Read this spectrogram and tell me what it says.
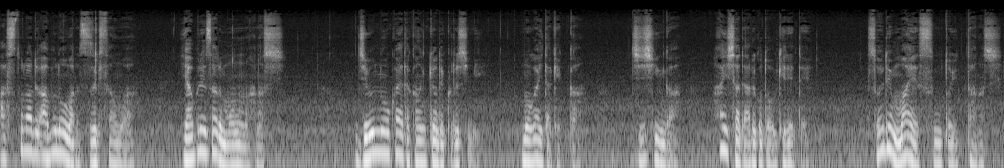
アストラル・アブノーマル鈴木さんは破れざる者の話。自分の置かれた環境で苦しみもがいた結果自身が敗者であることを受け入れてそれでも前へ進むといった話。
